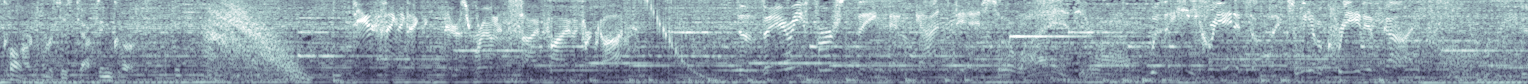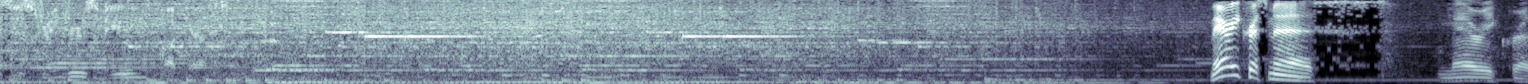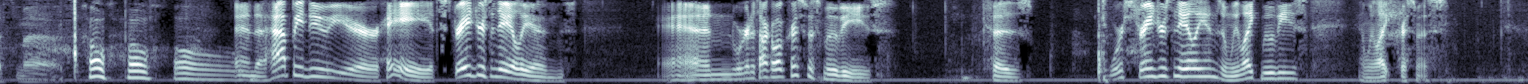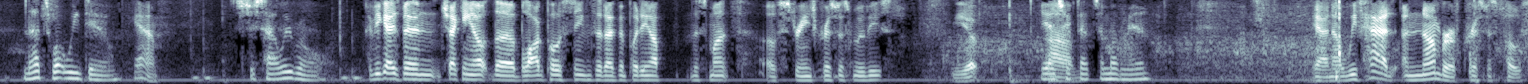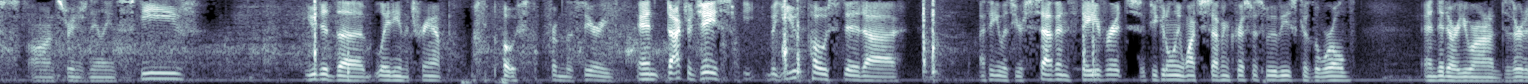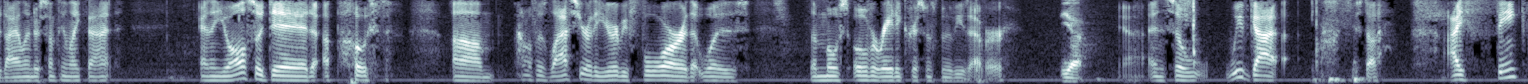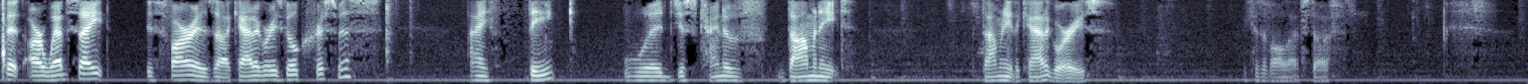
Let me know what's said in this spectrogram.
Picard versus Captain Kirk. Do you think that there's room in sci-fi for God? The very first thing that God did was that He created something. So we have a creative God. This is Strangers and Aliens Podcast. Merry Christmas! Merry Christmas. Ho ho ho. And a Happy New Year! Hey, it's Strangers and Aliens! And we're going to talk about Christmas movies. Because we're strangers and aliens, and we like movies, and we like Christmas. And that's what we do. Yeah. It's just how we roll. Have you guys been checking out the blog postings that I've been putting up this month of strange Christmas movies? Yep. Yeah, Um, checked out some of them, man. Yeah, no, we've had a number of Christmas posts on Strange and Aliens. Steve, you did the Lady and the Tramp post from the series, and Dr. Jace, but you've posted. Uh, I think it was your seven favorites. If you could only watch seven Christmas movies because the world ended, or you were on a deserted island or something like that. And then you also did a post. Um, I don't know if it was last year or the year before that was the most overrated Christmas movies ever. Yeah. Yeah, and so we've got just a. I think that our website, as far as uh, categories go, Christmas, I think would just kind of dominate, dominate the categories because of all that stuff.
